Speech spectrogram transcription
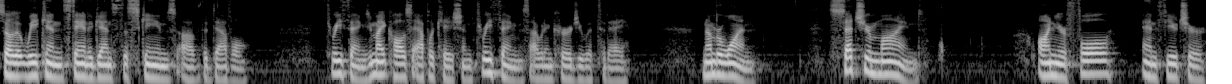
so that we can stand against the schemes of the devil. Three things. You might call this application. Three things I would encourage you with today. Number one, set your mind on your full and future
